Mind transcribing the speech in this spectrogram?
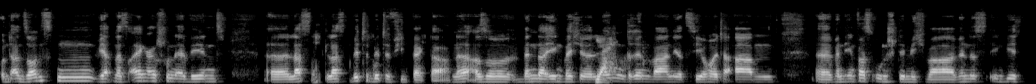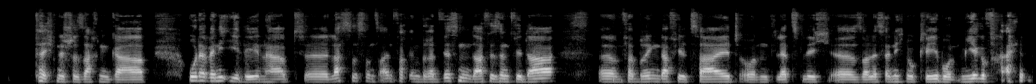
Und ansonsten, wir hatten das eingangs schon erwähnt, äh, lasst, lasst bitte, bitte Feedback da. Ne? Also wenn da irgendwelche ja. Längen drin waren jetzt hier heute Abend, wenn irgendwas unstimmig war, wenn es irgendwie technische Sachen gab oder wenn ihr Ideen habt, äh, lasst es uns einfach im Brett wissen. Dafür sind wir da, äh, verbringen da viel Zeit und letztlich äh, soll es ja nicht nur Klebe und mir gefallen.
